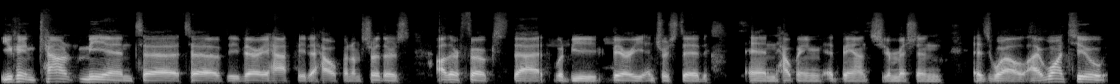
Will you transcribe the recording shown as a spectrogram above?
you can count me in to to be very happy to help and i'm sure there's other folks that would be very interested in helping advance your mission as well i want to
